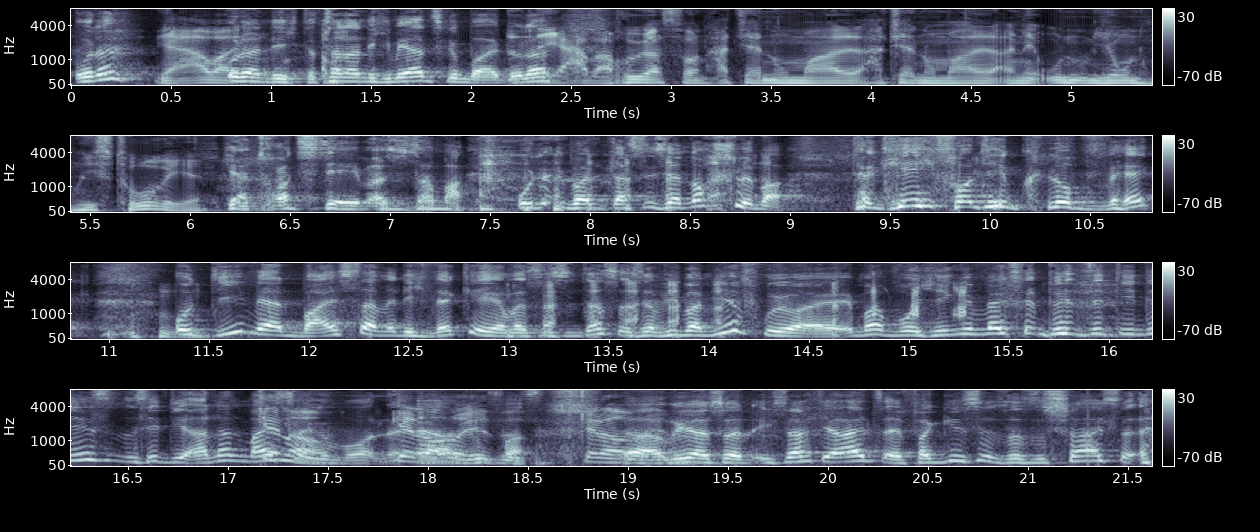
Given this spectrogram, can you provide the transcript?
ey. oder? Ja, aber- Oder nicht? Das hat er nicht im Ernst gemeint, oder? Ja, aber Rüersson hat ja nun mal, hat ja nun mal eine Union-Historie. Ja, trotzdem, also sag mal, und über, das ist ja noch schlimmer. Da gehe ich von dem Club weg und die werden Meister, wenn ich weggehe. Was ist denn das? Das ist ja wie bei mir früher. Ey. Immer, wo ich hingewechselt bin, sind die nächsten, sind die anderen Meister Genau, geworden. genau ja, ist es, genau ja. Riasson, ich sag dir eins, ey, vergiss es, das ist scheiße.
